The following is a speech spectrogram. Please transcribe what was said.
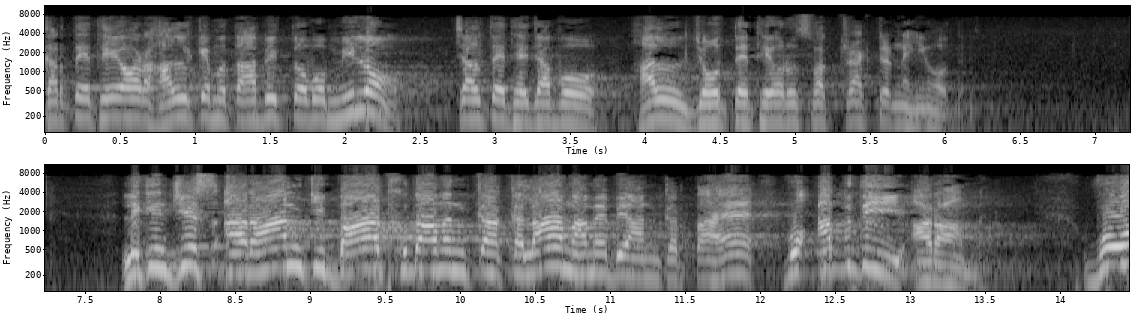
करते थे और हल के मुताबिक तो वो मिलों चलते थे जब वो हल जोतते थे और उस वक्त ट्रैक्टर नहीं होते। लेकिन जिस आराम की बात खुदावन का कलाम हमें बयान करता है, वो अबदी आराम है। वो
